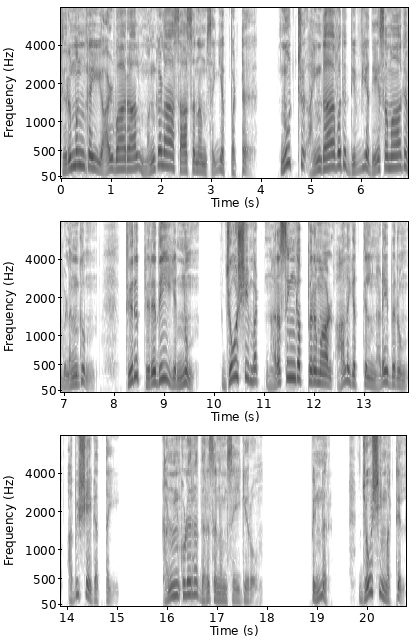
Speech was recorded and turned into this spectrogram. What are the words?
திருமங்கை ஆழ்வாரால் மங்களாசாசனம் செய்யப்பட்ட நூற்று ஐந்தாவது திவ்ய தேசமாக விளங்கும் திருப்பிரதி என்னும் ஜோஷிமட் நரசிங்கப் பெருமாள் ஆலயத்தில் நடைபெறும் அபிஷேகத்தை கண்குளிர தரிசனம் செய்கிறோம். பின்னர் ஜோஷிமட்டில்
